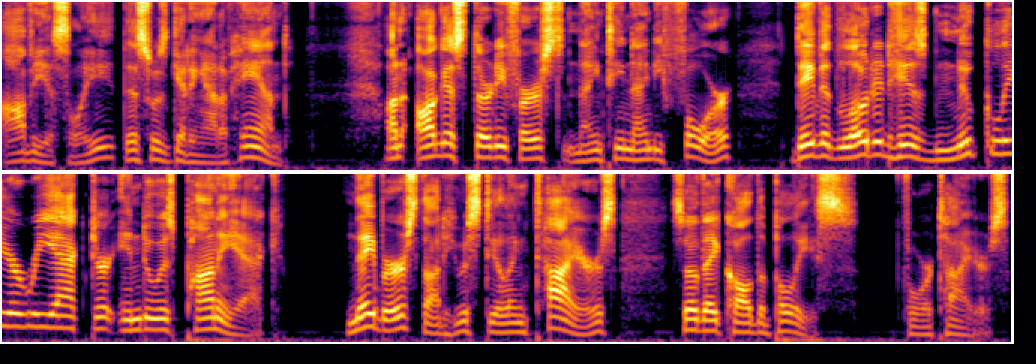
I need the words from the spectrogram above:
obviously, this was getting out of hand. On August 31, 1994, David loaded his nuclear reactor into his Pontiac. Neighbors thought he was stealing tires, so they called the police for tires.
